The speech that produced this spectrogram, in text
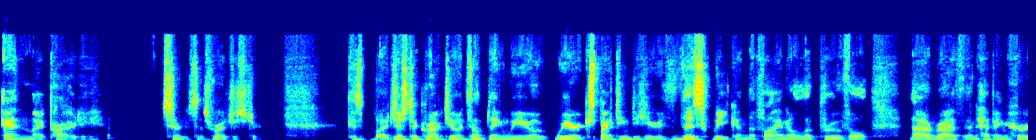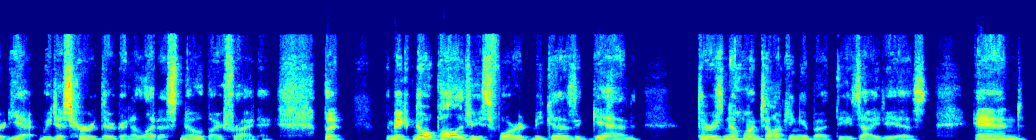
and my party as soon as it's registered. Because but just to correct you on something, we we are expecting to hear this week on the final approval, uh, rather than having heard yet. We just heard they're going to let us know by Friday. But make no apologies for it, because again, there's no one talking about these ideas, and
